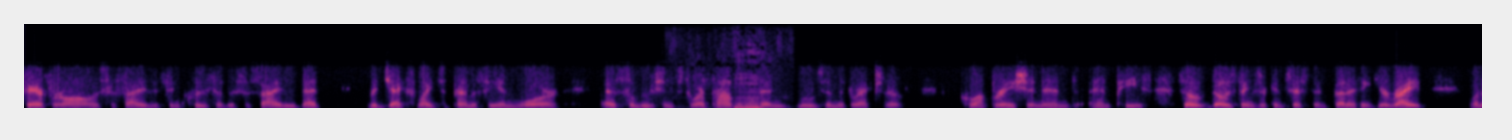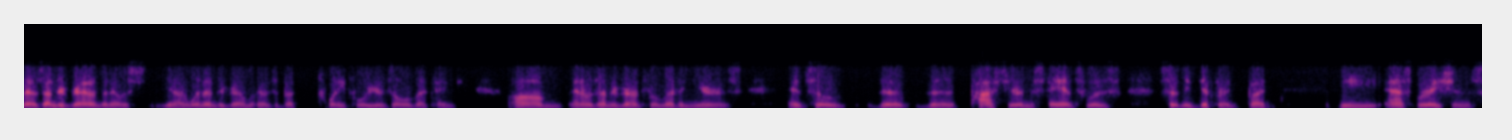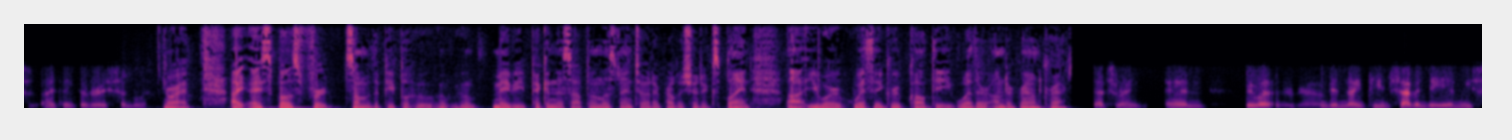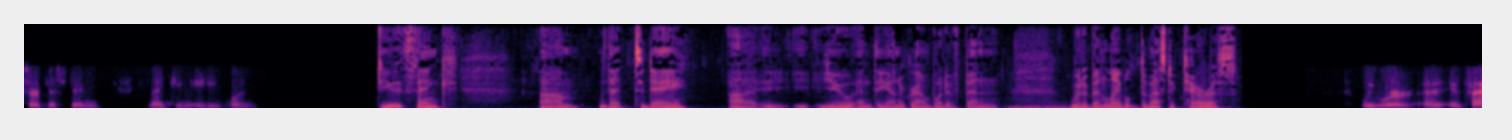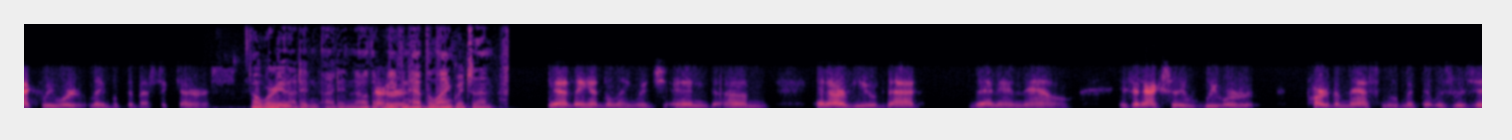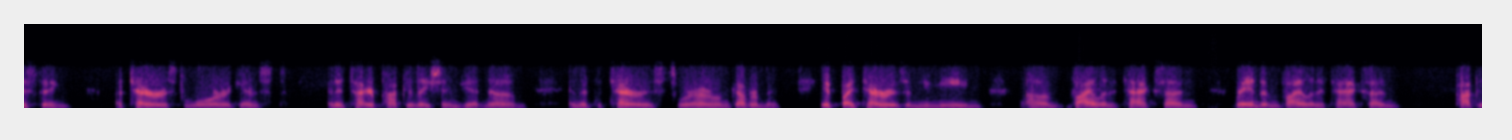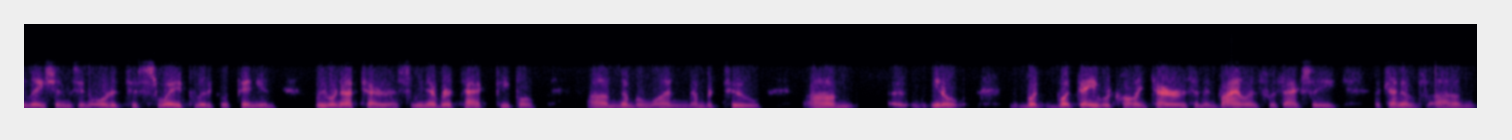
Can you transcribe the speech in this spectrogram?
fair for all, a society that's inclusive, a society that rejects white supremacy and war as solutions to our problems mm-hmm. and moves in the direction of cooperation and and peace. So those things are consistent. But I think you're right. When I was underground, and I was, you know, I went underground when I was about 24 years old, I think, um, and I was underground for 11 years. And so the the posture and the stance was certainly different, but the aspirations I think are very similar. Right. I, I, suppose for some of the people who who may be picking this up and listening to it, I probably should explain. Uh, you were with a group called the Weather Underground, correct? That's right. And we went underground in 1970, and we surfaced in 1981. Do you think um, that today uh, you and the underground would have been would have been labeled domestic terrorists? We were, uh, in fact, we were labeled domestic terrorists. Oh, were you? I didn't. I didn't know that we even had the language then. Yeah, they had the language, and um, and our view of that then and now is that actually we were part of a mass movement that was resisting a terrorist war against an entire population in Vietnam, and that the terrorists were our own government if by terrorism you mean um, violent attacks on random violent attacks on populations in order to sway political opinion, we were not terrorists. We never attacked people. Um, number one. Number two, um, uh, you know, what what they were calling terrorism and violence was actually a kind of um,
